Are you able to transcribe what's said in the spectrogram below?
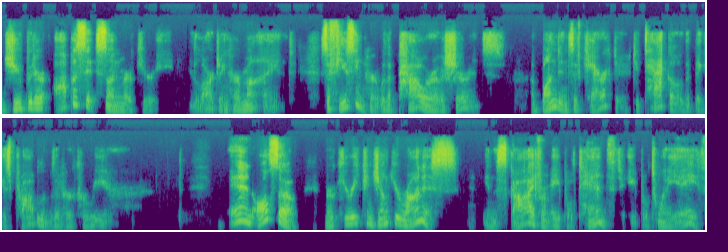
Jupiter opposite Sun Mercury, enlarging her mind, suffusing her with a power of assurance, abundance of character to tackle the biggest problems of her career. And also, Mercury conjunct Uranus in the sky from April 10th to April 28th.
